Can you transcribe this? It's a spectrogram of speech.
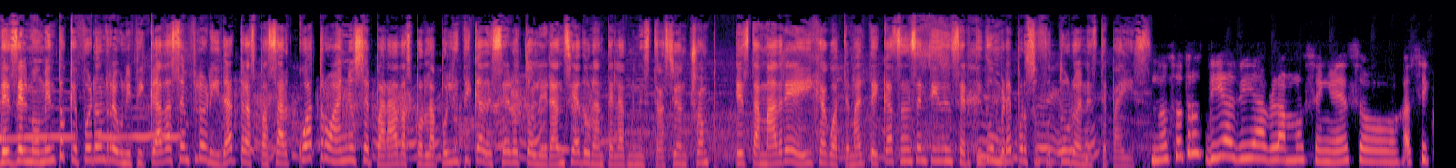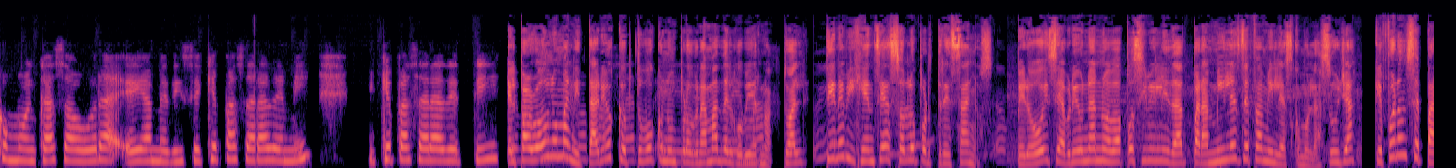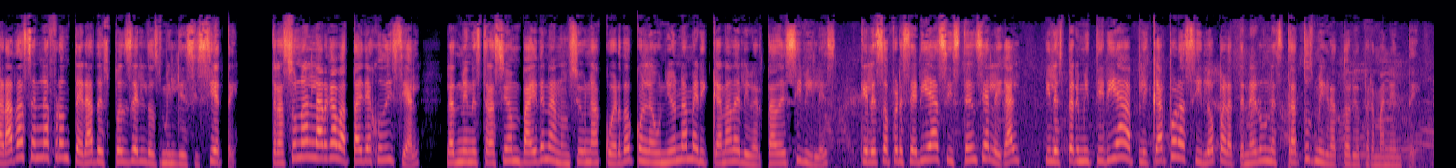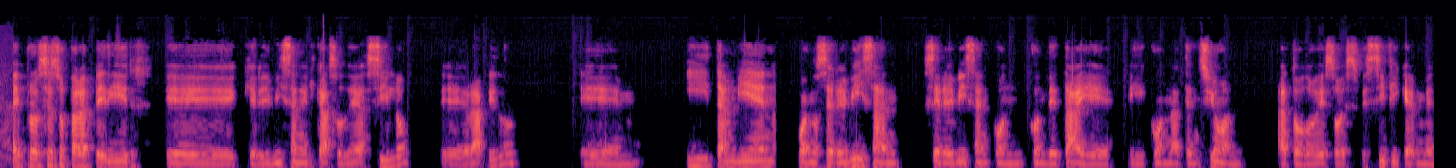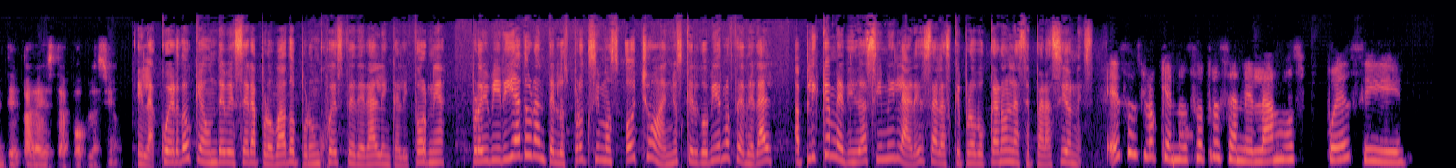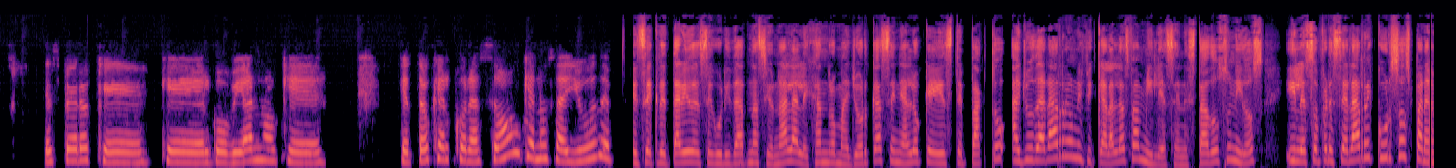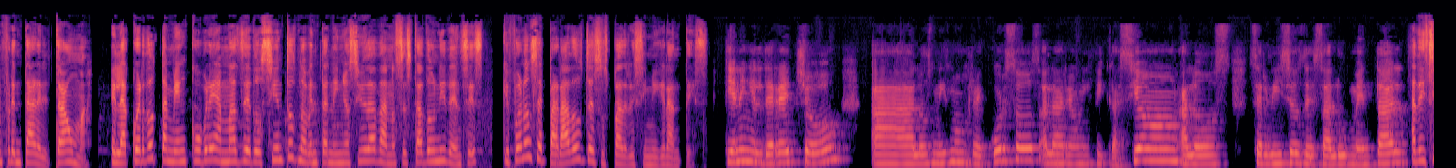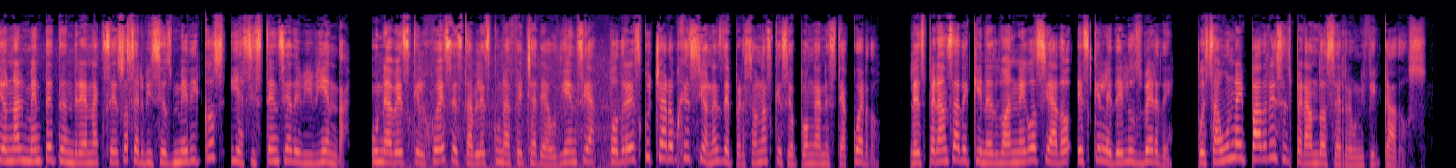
Desde el momento que fueron reunificadas en Florida tras pasar cuatro años separadas por la política de cero tolerancia durante la administración Trump, esta madre e hija guatemaltecas han sentido incertidumbre por su futuro en este país. Nosotros día a día hablamos en eso, así como en casa ahora ella me dice, ¿qué pasará de mí? ¿Y qué pasará de ti? El parole humanitario que obtuvo con un programa del gobierno actual tiene vigencia solo por tres años, pero hoy se abrió una nueva posibilidad para miles de familias como la suya, que fueron separadas en la frontera después del 2017. Tras una larga batalla judicial, la administración Biden anunció un acuerdo con la Unión Americana de Libertades Civiles que les ofrecería asistencia legal y les permitiría aplicar por asilo para tener un estatus migratorio permanente. Hay proceso para pedir eh, que revisan el caso de asilo eh, rápido. Em, y también cuando se revisan, se revisan con, con detalle y con atención a todo eso específicamente para esta población. El acuerdo, que aún debe ser aprobado por un juez federal en California, prohibiría durante los próximos ocho años que el gobierno federal aplique medidas similares a las que provocaron las separaciones. Eso es lo que nosotros anhelamos, pues, y espero que, que el gobierno, que que toque el corazón, que nos ayude. El secretario de Seguridad Nacional, Alejandro Mayorca, señaló que este pacto ayudará a reunificar a las familias en Estados Unidos y les ofrecerá recursos para enfrentar el trauma. El acuerdo también cubre a más de 290 niños ciudadanos estadounidenses que fueron separados de sus padres inmigrantes. Tienen el derecho a los mismos recursos, a la reunificación, a los servicios de salud mental. Adicionalmente, tendrían acceso a servicios médicos y asistencia de vivienda. Una vez que el juez establezca una fecha de audiencia, podrá escuchar objeciones de personas que se opongan a este acuerdo. La esperanza de quienes lo han negociado es que le dé luz verde, pues aún hay padres esperando a ser reunificados.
